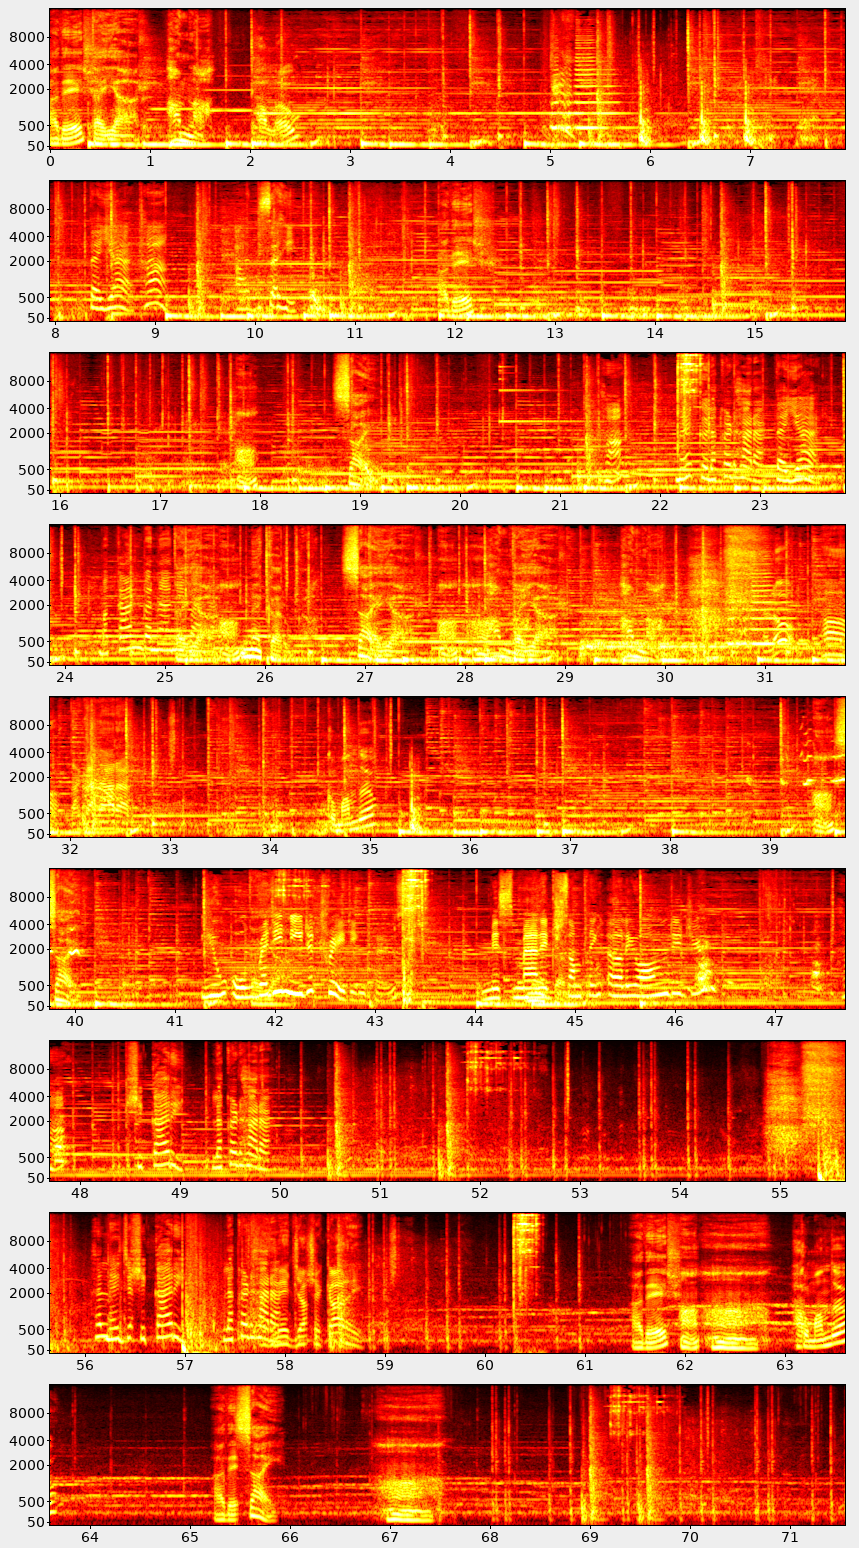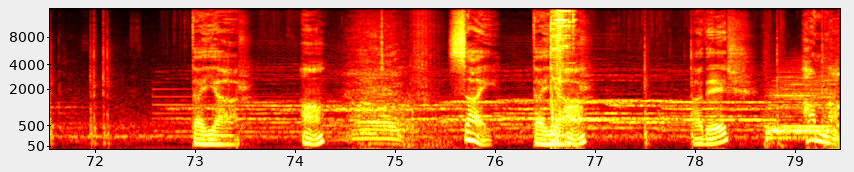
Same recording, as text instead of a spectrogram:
आदेश तैयार। हमला। Hallo? तैयार हाँ। आदि सही। आदेश? हाँ। साई। हाँ मैं लकड़हारा तैयार। मकान बनाने तैयार वाला। हाँ मैं करूँगा। साई तैयार हाँ हाँ हम तैयार हमला Hallo? Ah, Takadara. Commando? हाँ Sai You already need a trading post. Mismanaged Okay. something early on, did you? हाँ शिकारी लकड़हारा मैं ज- शिकारी लकड़हारा Meja Shikari. आदेश हाँ हाँ Commando? आदेश साई हाँ तैयार हाँ साई तैयार आदेश हमला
